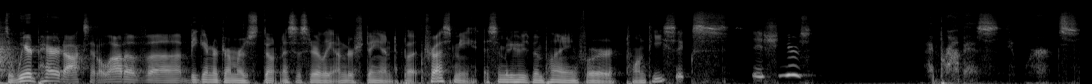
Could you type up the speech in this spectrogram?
It's a weird paradox that a lot of uh, beginner drummers don't necessarily understand. But trust me, as somebody who's been playing for 26 ish years, I promise it works.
